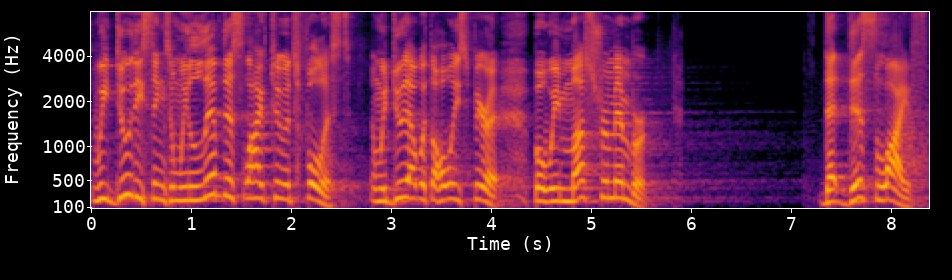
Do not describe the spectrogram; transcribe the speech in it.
We do these things and we live this life to its fullest. And we do that with the Holy Spirit. But we must remember that this life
